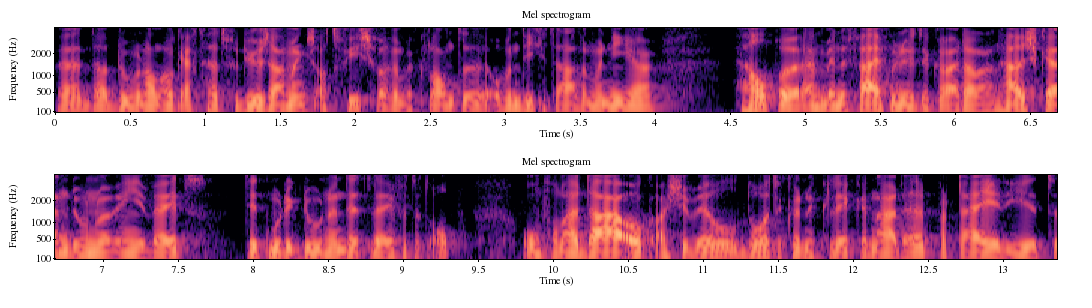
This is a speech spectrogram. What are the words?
daar doen we dan ook echt het verduurzamingsadvies, waarin we klanten op een digitale manier helpen. En binnen vijf minuten kan je dan een huisscan doen waarin je weet, dit moet ik doen en dit levert het op. Om vanuit daar ook, als je wil, door te kunnen klikken naar de partijen die het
